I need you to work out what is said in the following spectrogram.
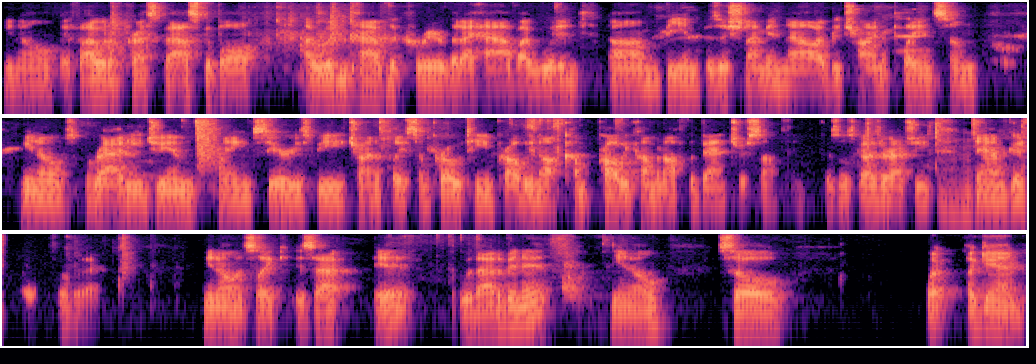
You know, if I would have pressed basketball, I wouldn't have the career that I have. I wouldn't um, be in the position I'm in now. I'd be trying to play in some, you know, ratty gyms, playing Series B, trying to play some pro team, probably not come, probably coming off the bench or something because those guys are actually mm-hmm. damn good over there. You know, it's like, is that it? Would that have been it? You know, so but again,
